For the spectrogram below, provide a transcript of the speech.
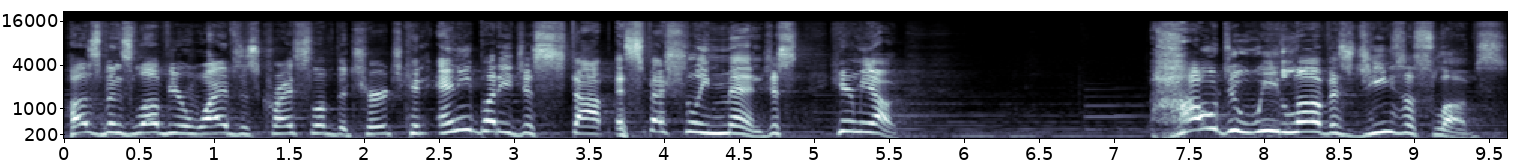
Husbands, love your wives as Christ loved the church. Can anybody just stop, especially men? Just hear me out. How do we love as Jesus loves?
